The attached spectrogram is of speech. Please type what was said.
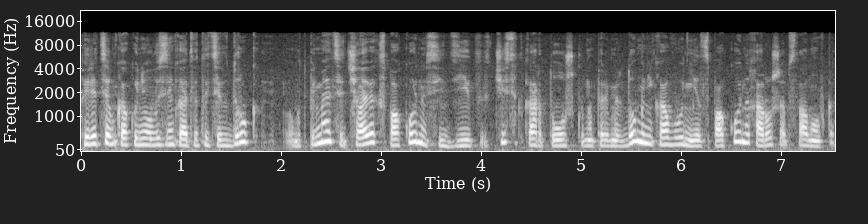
перед тем, как у него возникают вот эти вдруг, вот понимаете, человек спокойно сидит, чистит картошку, например, дома никого нет, спокойно, хорошая обстановка.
